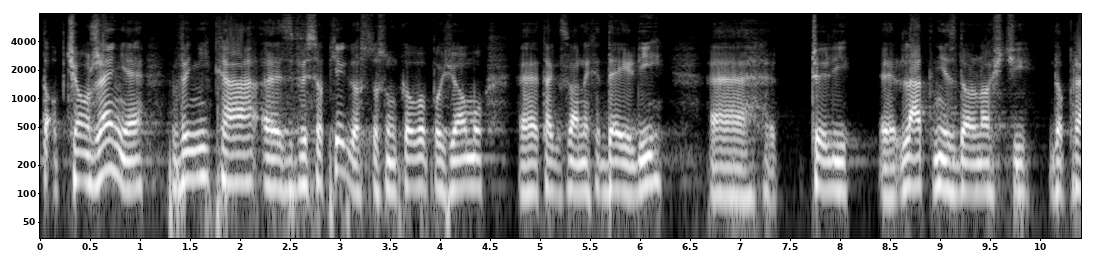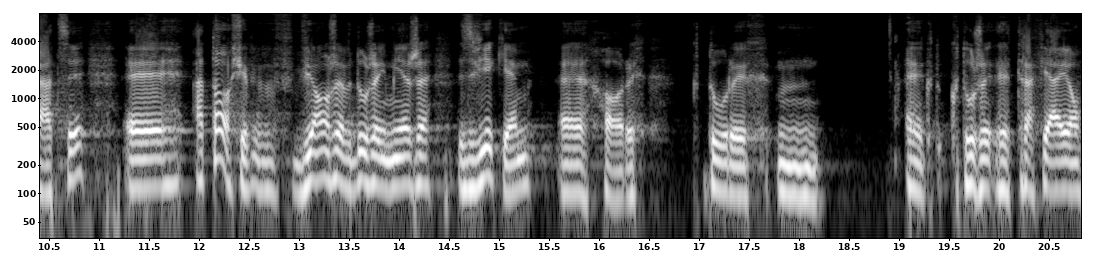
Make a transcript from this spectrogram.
to obciążenie wynika z wysokiego stosunkowo poziomu tak zwanych daily, czyli lat niezdolności do pracy, a to się wiąże w dużej mierze z wiekiem chorych, których mm, E, którzy e, trafiają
